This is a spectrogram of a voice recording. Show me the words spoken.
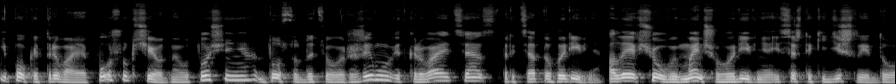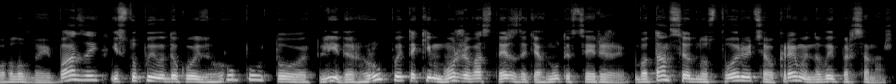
І поки триває пошук, ще одне уточнення: доступ до цього режиму відкривається з 30 рівня. Але якщо ви меншого рівня і все ж таки дійшли до головної бази і вступили до якоїсь групу, то лідер групи таки може вас теж затягнути в цей режим, бо там все одно створюється окремий новий персонаж.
